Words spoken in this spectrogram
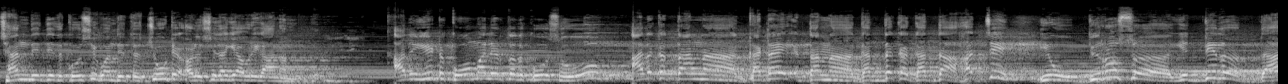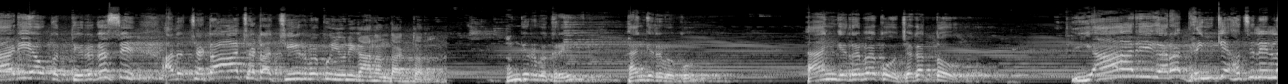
ಚಂದ ಇದ್ದಿದ್ದು ಕೂಸಿಗೆ ಒಂದಿತ್ತು ಚೂಟಿ ಅಳಿಸಿದಾಗೆ ಅವ್ರಿಗೆ ಆನಂದ. ಅದು ಇಟ್ಟು ಕೋಮಲ್ ಇರ್ತದ ಕೂಸು, ಅದಕ್ಕೆ ತನ್ನ ಗಟ, ತನ್ನ ಗದ್ದಕ್ಕೆ ಗದ್ದ ಹಚ್ಚಿ ಇವು ಬಿರುಸು ಎದ್ದಿದ ದಾಡಿ ಅವಕ್ಕೆ ತಿರುಗಿಸಿ ಅದು ಚಟಾ ಚಟ ಚೀರ್ಬೇಕು, ಇವನಿಗೆ ಆನಂದ ಆಗ್ತದೆ. ಹಂಗಿರ್ಬೇಕ್ರಿ, ಹೆಂಗಿರ್ಬೇಕು, ಹೆಂಗಿರಬೇಕು ಜಗತ್ತು. ಯಾರಿಗಾರ ಬೆಂಕಿ ಹಚ್ಚಲಿಲ್ಲ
